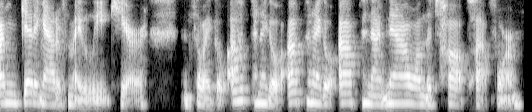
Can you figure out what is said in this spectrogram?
I'm getting out of my league here. And so I go up and I go up and I go up and I'm now on the top platform.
